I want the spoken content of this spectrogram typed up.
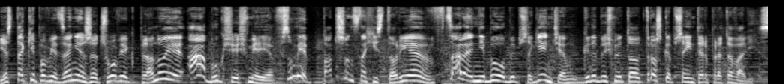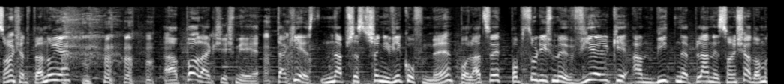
Jest takie powiedzenie, że człowiek planuje, a Bóg się śmieje. W sumie, patrząc na historię, wcale nie byłoby przegięciem, gdybyśmy to troszkę przeinterpretowali. Sąsiad planuje, a Polak się śmieje. Tak jest, na przestrzeni wieków my, Polacy, popsuliśmy wielkie, ambitne plany sąsiadom,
